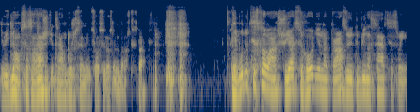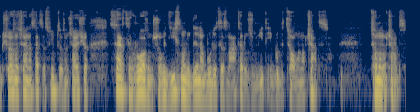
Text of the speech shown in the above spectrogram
від нього все залежить, і треба дуже сильно до цього серйозно відноситись. І будуть ці слова, що я сьогодні наказую тобі на серці своїм. Що означає на серці своїм? Це означає, що серце розум, що ви дійсно людина буде це знати, розуміти і буде цьому навчатися. Цьому навчатися.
